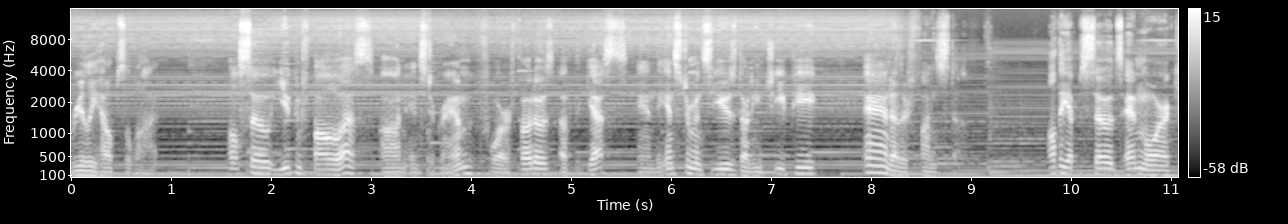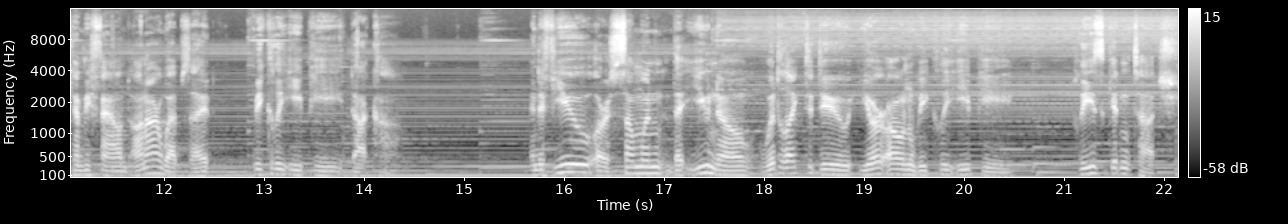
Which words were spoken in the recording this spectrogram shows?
really helps a lot. Also, you can follow us on Instagram for photos of the guests and the instruments used on each EP and other fun stuff. All the episodes and more can be found on our website, weeklyep.com. And if you or someone that you know would like to do your own weekly EP, please get in touch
